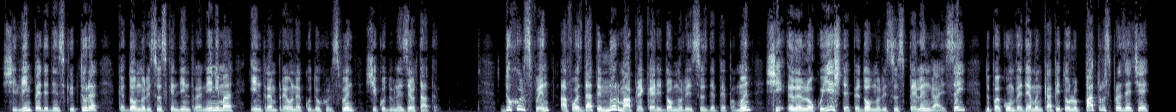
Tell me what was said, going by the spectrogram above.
și limpede din Scriptură că Domnul Isus când intră în inimă, intră împreună cu Duhul Sfânt și cu Dumnezeu Tatăl. Duhul Sfânt a fost dat în urma plecării Domnului Isus de pe pământ și îl înlocuiește pe Domnul Isus pe lângă ai săi, după cum vedem în capitolul 14,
